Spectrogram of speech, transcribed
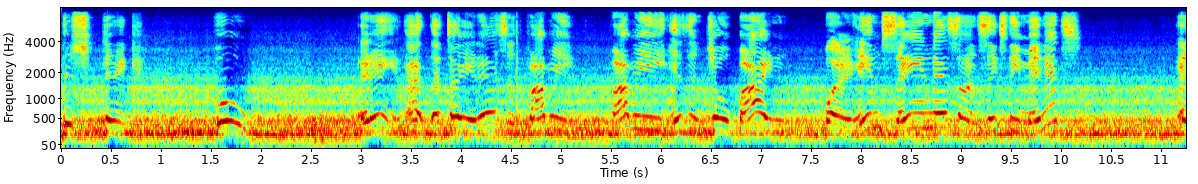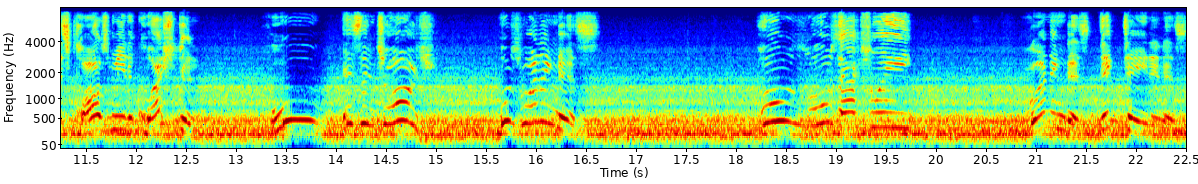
this stick? Who? It ain't. I, I tell you this. It's probably probably isn't Joe Biden, but him saying this on 60 Minutes has caused me to question who is in charge? Who's running this? Who's, who's actually running this, dictating this,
